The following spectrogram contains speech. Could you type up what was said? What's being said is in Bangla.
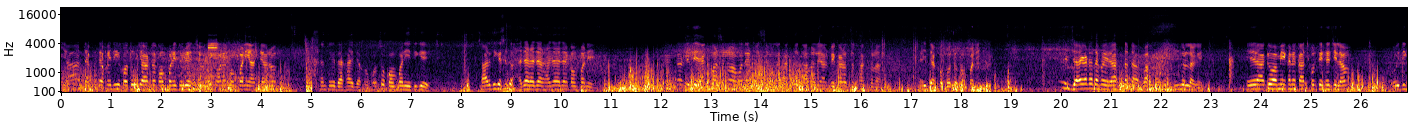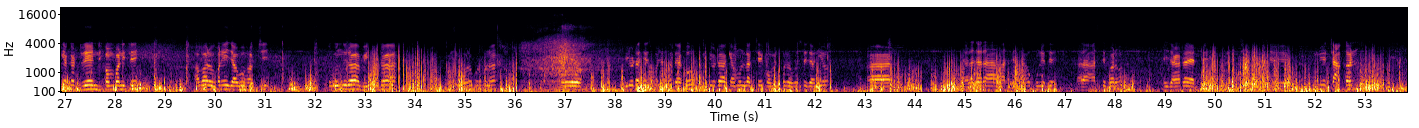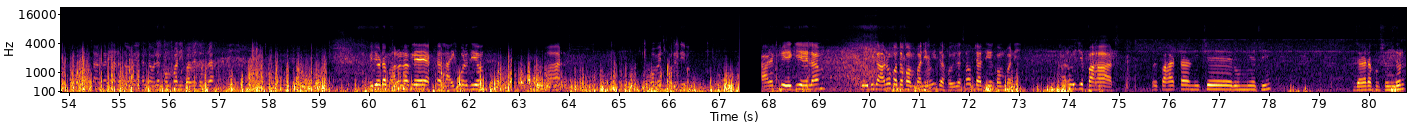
ইয়ার, দেখো দেখো, এদিকে কত যে একটা কোম্পানি তৈরি হচ্ছে। ওইদিকে অনেক কোম্পানি আছে আরও এখান থেকে দেখাই, দেখো, কত কোম্পানি এদিকে। চারিদিকে শুধু হাজার হাজার হাজার হাজার কোম্পানি এখানকার যদি এক পার্সেন্টও আমাদের পশ্চিমবঙ্গে থাকতো, তাহলে আর বেকারত্ব থাকতো না। এই দেখো কত কোম্পানি এই জায়গাটা দেখো, এই রাস্তাটা, বাহ সুন্দর লাগে। এর আগেও আমি এখানে কাজ করতে এসেছিলাম, ওইদিকে একটা ট্রেন্ড কোম্পানিতে আবার ওখানেই যাব ভাবছি। তো বন্ধুরা, ভিডিওটা বেশি বড় করব না। তো ভিডিওটা শেষ পর্যন্ত দেখো। ভিডিওটা কেমন লাগছে কমেন্ট করে অবশ্যই জানিও। আর যারা যারা আসতে চাও পুনেতে, তারা আসতে পারো। এই জায়গাটার অ্যাড্রেস হচ্ছে পুনে চাকান। চাকানে আসতে হবে, এখানটা অনেক কোম্পানি পাবে তোমরা। ভিডিওটা ভালো লাগলে একটা লাইক করে দিও, আর কমেন্ট করে দিও। আর একটু এগিয়ে এলাম। ওইদিকে আরও কত কোম্পানি ওই দেখো ওইগুলো সব চারদিকে কোম্পানি আর ওই যে পাহাড়, ওই পাহাড়টার নিচে রুম নিয়েছি। জায়গাটা খুব সুন্দর।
